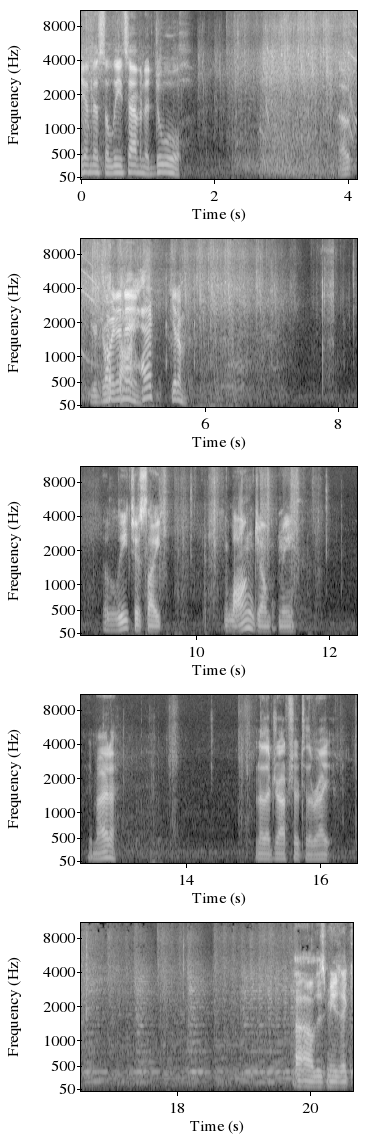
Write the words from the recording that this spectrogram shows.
Me and this elite's having a duel. Oh, you're joining in. heck? Get him. The Elite just like long jumped me. He might have. Another drop ship to the right. Uh oh, this music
